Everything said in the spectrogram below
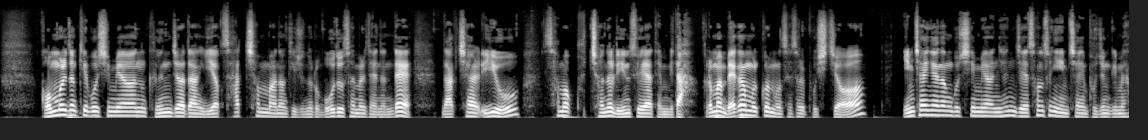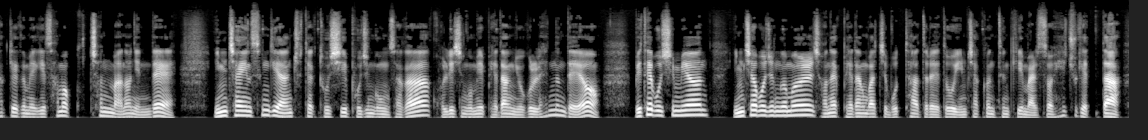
건물 등기 보시면 근저당 2억 4천만 원 기준으로 모두 소멸되는데 낙찰 이후 3억 9천을 인수해야 됩니다. 그러면 매각 물건 명세서를 보시죠. 임차인 현황 보시면 현재 선순위 임차인 보증금의 합계 금액이 3억 9천만 원인데 임차인 승계한 주택 도시 보증공사가 권리신고 및 배당 요구를 했는데요. 밑에 보시면 임차 보증금을 전액 배당받지 못하더라도 임차권 등기 말소 해주겠다.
